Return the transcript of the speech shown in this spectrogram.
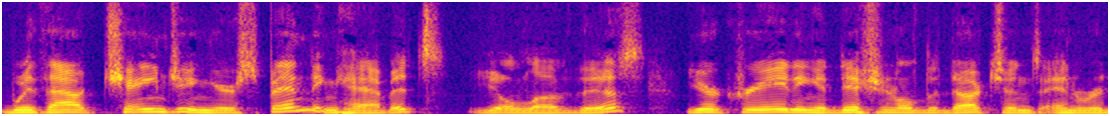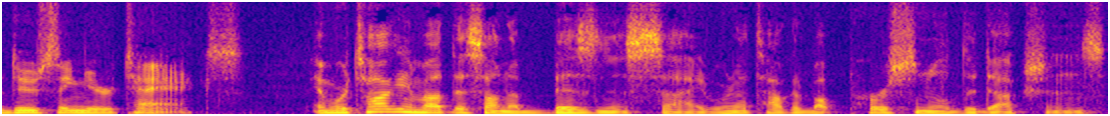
without changing your spending habits, you'll love this, you're creating additional deductions and reducing your tax. And we're talking about this on a business side. We're not talking about personal deductions,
